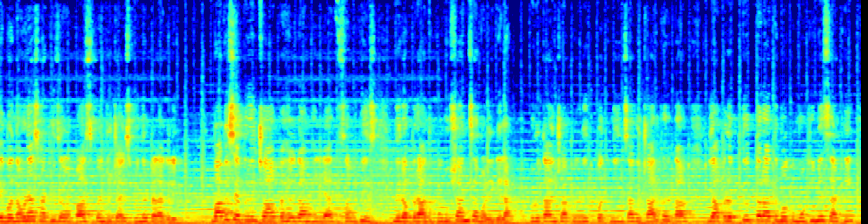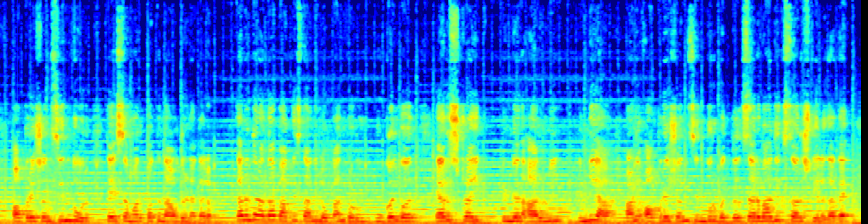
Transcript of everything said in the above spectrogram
ते बनवण्यासाठी जवळपास पंचेचाळीस मिनिटं लागली. बावीस एप्रिलच्या पहलगाम हल्ल्यात सव्वीस निरपराध पुरुषांचा बळी गेला. मृतांच्या पीडित पत्नींचा विचार करता या प्रत्युत्तरात्मक मोहिमेसाठी ऑपरेशन सिंदूर हे समर्पक नाव देण्यात आलं. त्यानंतर आता पाकिस्तानी लोकांकडून गुगलवर air strike Indian army India आणि ऑपरेशन सिंदूरबद्दल सर्वाधिक सर्च केलं जात आहे.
